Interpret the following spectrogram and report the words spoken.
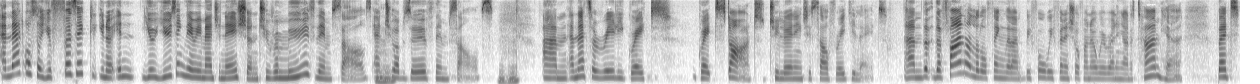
and that also you're physically you know in you're using their imagination to remove themselves and to observe themselves. Um, and that's a really great great start to learning to self-regulate um, the, the final little thing that I'm before we finish off i know we're running out of time here but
